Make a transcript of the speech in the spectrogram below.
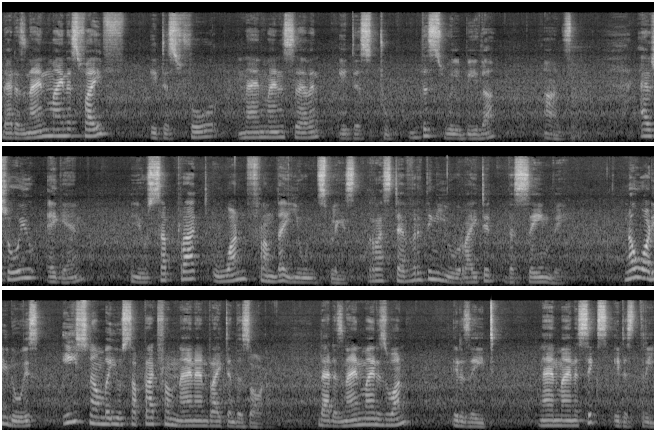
That is 9 minus 5 it is 4 9 minus 7 it is 2 this will be the answer. I'll show you again. You subtract 1 from the units place rest everything you write it the same way. Now what you do is each number you subtract from 9 and write in this order. That is 9 minus 1 it is 8 9 minus 6 it is 3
